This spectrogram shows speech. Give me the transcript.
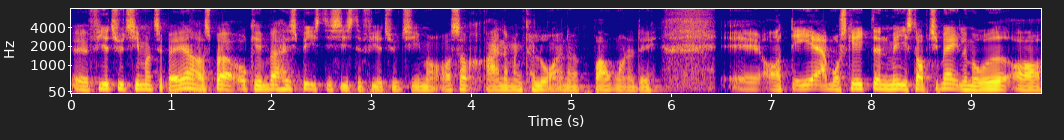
øh, 24 timer tilbage og spørger, okay, hvad har I spist de sidste 24 timer? Og så regner man kalorierne på baggrund af det. Øh, og det er måske ikke den mest optimale måde at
